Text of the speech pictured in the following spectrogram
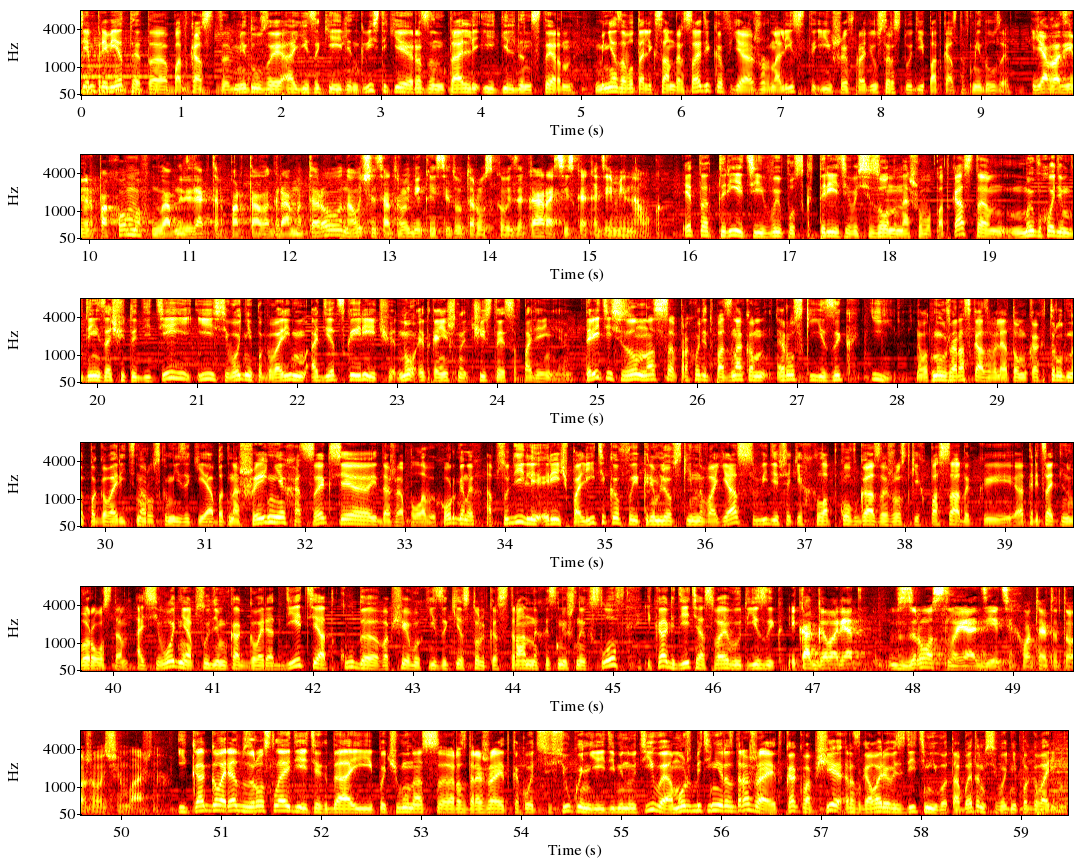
Всем привет, это подкаст «Медузы» о языке и лингвистике «Розенталь» и «Гильденстерн». Меня зовут Александр Садиков, я журналист и шеф-продюсер студии подкастов «Медузы». Я Владимир Пахомов, главный редактор портала «Грамота.ру», научный сотрудник Института русского языка Российской Академии Наук. Это третий выпуск третьего сезона нашего подкаста. Мы выходим в День защиты детей и сегодня поговорим о детской речи. Ну, это, конечно, чистое совпадение. Третий сезон у нас проходит под знаком «Русский язык и». Вот мы уже рассказывали о том, как трудно поговорить на русском языке об отношениях, о сексе и даже о половых органах. Обсудили речь политиков и кремлевский новояз в виде всяких хлопков газа, жестких посадок и отрицательного роста. А сегодня обсудим, как говорят дети, откуда вообще в их языке столько странных и смешных слов, и как дети осваивают язык. И как говорят взрослые о детях, вот это тоже очень важно. И как говорят взрослые о детях, да, и почему нас раздражает какое-то сюсюканье и диминутивы, а может быть и не раздражает. Как вообще разговаривать с детьми, вот об этом сегодня поговорим.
